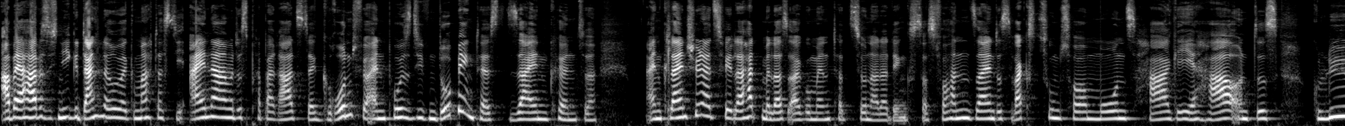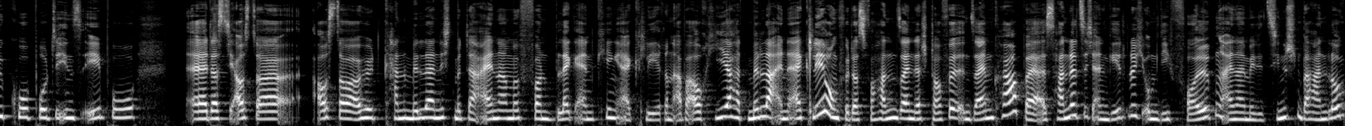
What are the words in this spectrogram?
Aber er habe sich nie Gedanken darüber gemacht, dass die Einnahme des Präparats der Grund für einen positiven Dopingtest sein könnte. Einen kleinen Schönheitsfehler hat Millers Argumentation allerdings. Das Vorhandensein des Wachstumshormons HGH und des Glykoproteins EPO, äh, das die Ausdauer, Ausdauer erhöht, kann Miller nicht mit der Einnahme von Black and King erklären. Aber auch hier hat Miller eine Erklärung für das Vorhandensein der Stoffe in seinem Körper. Es handelt sich angeblich um die Folgen einer medizinischen Behandlung,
